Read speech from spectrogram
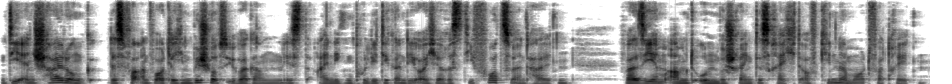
die Entscheidung des verantwortlichen Bischofs übergangen ist, einigen Politikern die Eucharistie vorzuenthalten, weil sie im Amt unbeschränktes Recht auf Kindermord vertreten.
